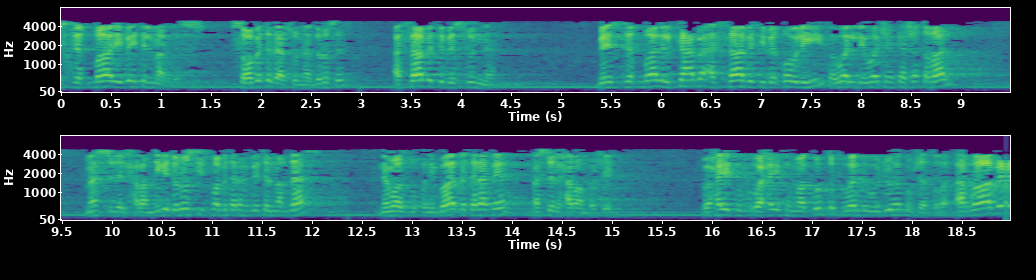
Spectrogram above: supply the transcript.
استقبال بيت المقدس. ثابت در سنة درسته؟ الثابت بالسنة باستقبال الكعبة الثابت بقوله فولي وجهك شطر المسجد الحرام. دیگه درستی ما به بیت المقدس نماز بخونیم. باید به مسجد الحرام باشه وحيث وحيث ما كنتم فولوا وجوهكم شطرا. الرابع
